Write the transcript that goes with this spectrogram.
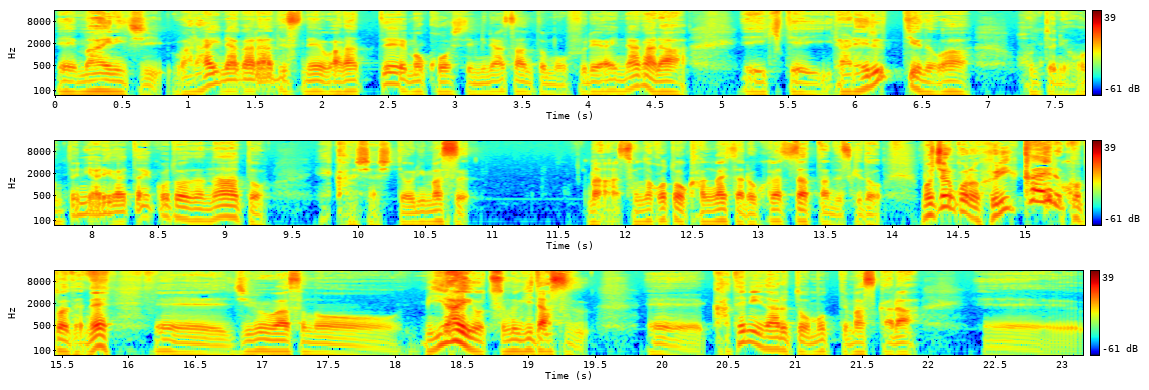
えー、毎日笑いながらですね、笑って、もうこうして皆さんとも触れ合いながら、えー、生きていられるっていうのは、本当に本当にありがたいことだなと、感謝しております。まあ、そんなことを考えてた6月だったんですけど、もちろんこの振り返ることでね、えー、自分はその、未来を紡ぎ出す、えー、糧になると思ってますから、えー、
